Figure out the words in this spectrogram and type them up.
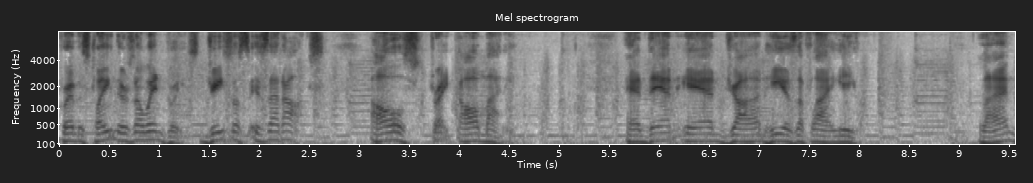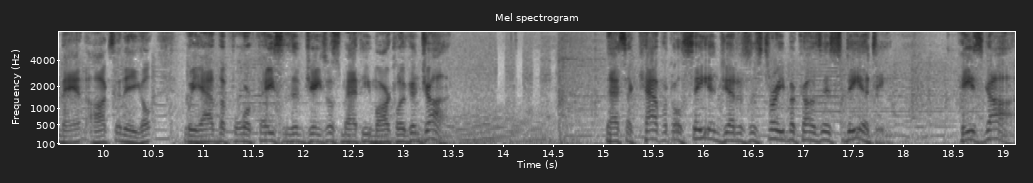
crib is clean, there's no increase. Jesus is that ox, all strength, almighty. And then in John, he is the flying eagle. Lion, man, ox, and eagle. We have the four faces of Jesus Matthew, Mark, Luke, and John. That's a capital C in Genesis 3 because it's deity. He's God.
